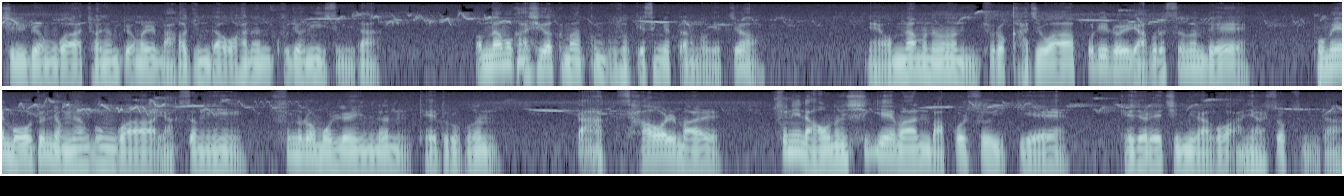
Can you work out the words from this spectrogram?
질병과 전염병을 막아준다고 하는 구전이 있습니다. 엄나무 가시가 그만큼 무섭게 생겼다는 거겠죠. 네, 엄나무는 주로 가지와 뿌리를 약으로 쓰는데 봄의 모든 영양분과 약성이 순으로 몰려있는 개두릅은 딱 4월 말 순이 나오는 시기에만 맛볼 수 있기에 계절의 진미라고 아니할 수 없습니다.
